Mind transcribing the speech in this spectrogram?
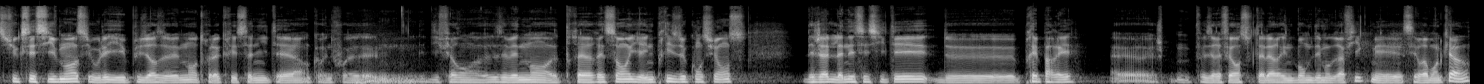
successivement, si vous voulez, il y a eu plusieurs événements entre la crise sanitaire, encore une fois, les différents événements très récents. Il y a une prise de conscience déjà de la nécessité de préparer. Euh, je faisais référence tout à l'heure à une bombe démographique, mais c'est vraiment le cas. Hein.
